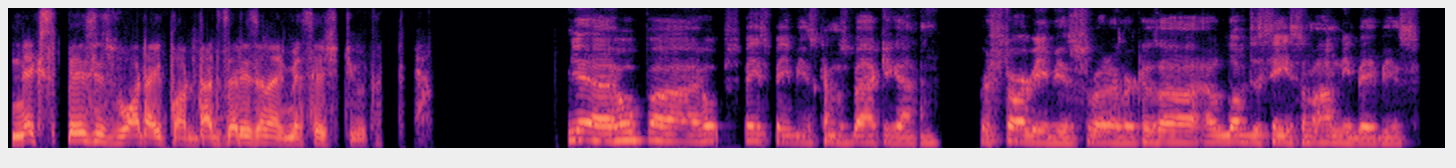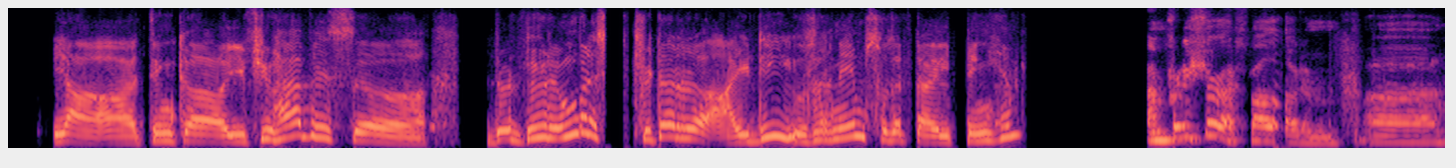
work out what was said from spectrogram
next space. Is what I thought. That's the reason I messaged you. That yeah. Yeah, I hope uh, I hope Space Babies comes back again or Star Babies or whatever because uh, I would love to see some Omni Babies. Yeah, I think uh, if you have his uh, do, do you remember his Twitter ID username so that I'll ping him? I'm pretty sure I followed him. Uh,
